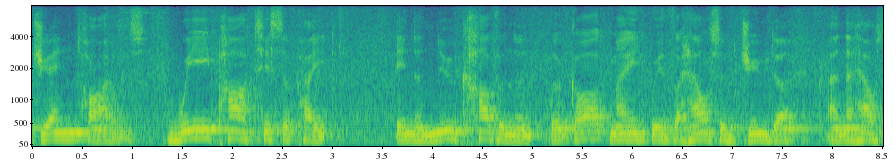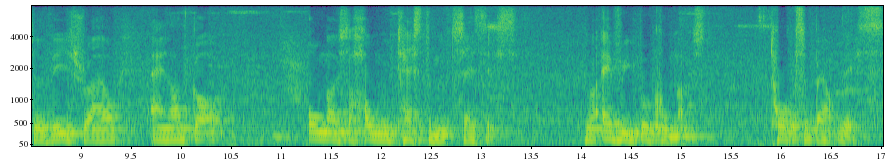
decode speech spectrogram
Gentiles. We participate in the new covenant that God made with the house of Judah and the house of Israel. And I've got almost the whole New Testament says this. Every book almost talks about this.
